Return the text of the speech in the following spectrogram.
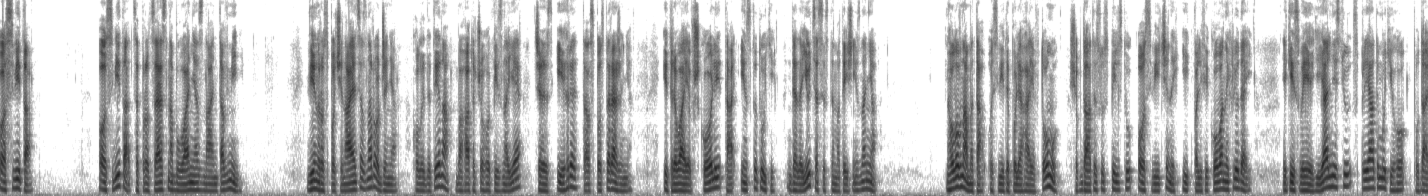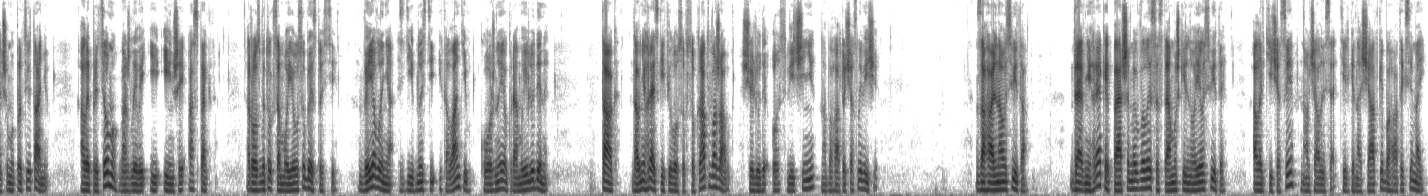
Освіта. Освіта це процес набування знань та вмінь. Він розпочинається з народження, коли дитина багато чого пізнає через ігри та спостереження, і триває в школі та інституті, де даються систематичні знання. Головна мета освіти полягає в тому, щоб дати суспільству освічених і кваліфікованих людей, які своєю діяльністю сприятимуть його подальшому процвітанню. Але при цьому важливий і інший аспект розвиток самої особистості, виявлення здібності і талантів кожної окремої людини. Так, давньогрецький філософ Сократ вважав, що люди освічені набагато щасливіші. Загальна освіта. Древні греки першими ввели систему шкільної освіти, але в ті часи навчалися тільки нащадки багатих сімей.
